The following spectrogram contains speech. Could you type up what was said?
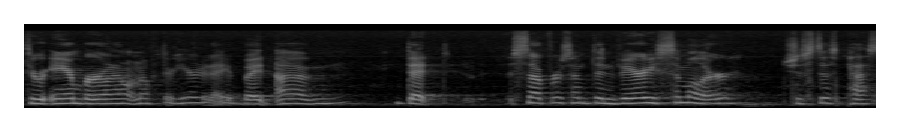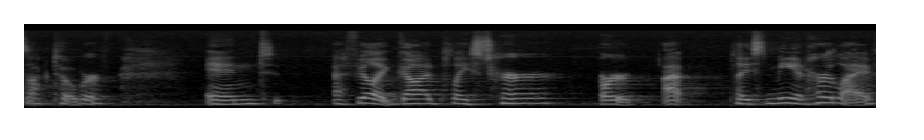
through Amber. I don't know if they're here today, but um, that suffered something very similar just this past October, and I feel like God placed her or uh, placed me in her life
